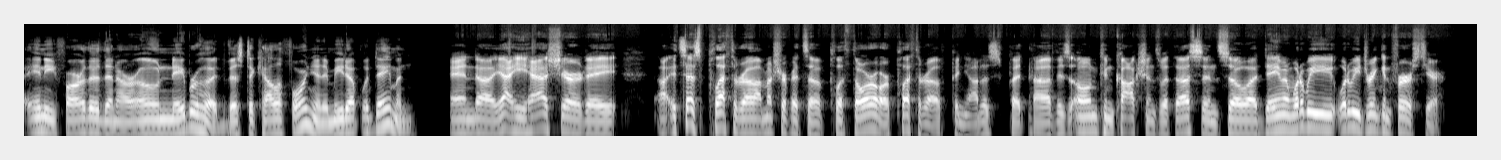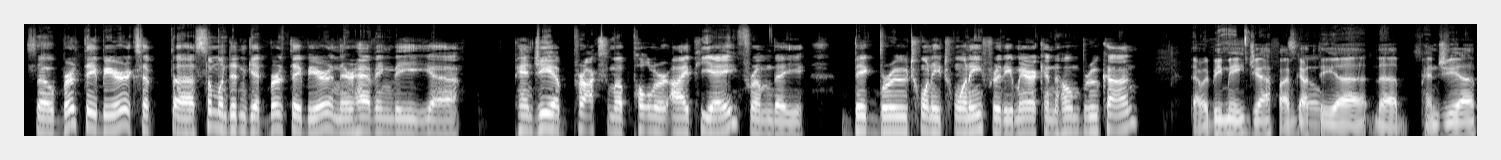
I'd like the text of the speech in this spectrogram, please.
any farther than our own neighborhood, Vista, California, to meet up with Damon. And uh, yeah, he has shared a. Uh, it says plethora. I'm not sure if it's a plethora or plethora of pinatas, but uh, of his own concoctions with us. And so, uh, Damon, what are we what are we drinking first here? So, birthday beer, except uh, someone didn't get birthday beer, and they're having the uh, Pangea Proxima Polar IPA from the Big Brew 2020 for the American Homebrew Con. That would be me, Jeff. I've So- got the uh, the Pangea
